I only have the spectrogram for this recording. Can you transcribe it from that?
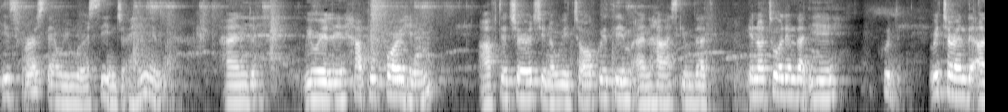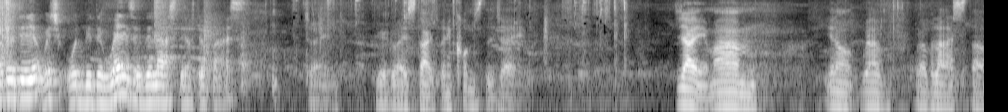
his first time we were seeing Jaheim. And we were really happy for him. After church, you know, we talked with him and asked him that, you know, told him that he could return the other day, which would be the Wednesday, the last day of the fast. Jaheim. Where do I start when it comes to Jaheim? Jaheim, um, you know, we have we have lost a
